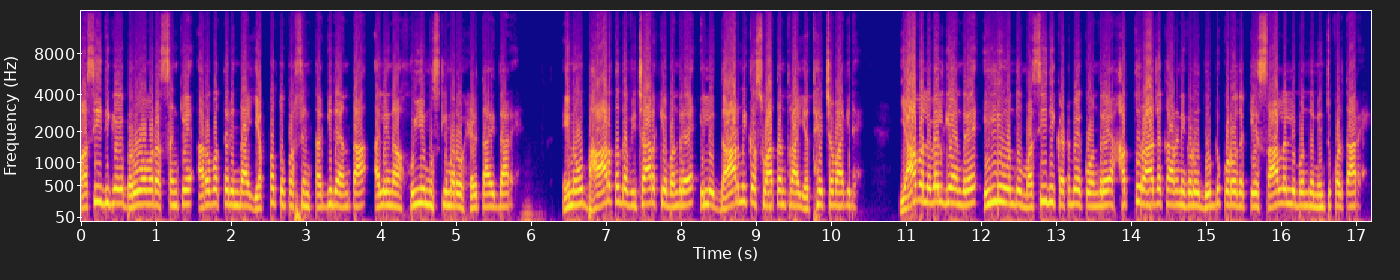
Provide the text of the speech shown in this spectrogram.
ಮಸೀದಿಗೆ ಬರುವವರ ಸಂಖ್ಯೆ ಅರವತ್ತರಿಂದ ಎಪ್ಪತ್ತು ಪರ್ಸೆಂಟ್ ತಗ್ಗಿದೆ ಅಂತ ಅಲ್ಲಿನ ಹುಯಿ ಮುಸ್ಲಿಮರು ಹೇಳ್ತಾ ಇದ್ದಾರೆ. ಇನ್ನು ಭಾರತದ ವಿಚಾರಕ್ಕೆ ಬಂದ್ರೆ ಇಲ್ಲಿ ಧಾರ್ಮಿಕ ಸ್ವಾತಂತ್ರ್ಯ ಯಥೇಚ್ಛವಾಗಿದೆ. ಯಾವ ಲೆವೆಲ್ಗೆ ಅಂದ್ರೆ ಇಲ್ಲಿ ಒಂದು ಮಸೀದಿ ಕಟ್ಟಬೇಕು ಅಂದ್ರೆ ಹತ್ತು ರಾಜಕಾರಣಿಗಳು ದುಡ್ಡು ಕೊಡೋದಕ್ಕೆ ಸಾಲಲ್ಲಿ ಬಂದು ನಿಂತುಕೊಳ್ತಾರೆ.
